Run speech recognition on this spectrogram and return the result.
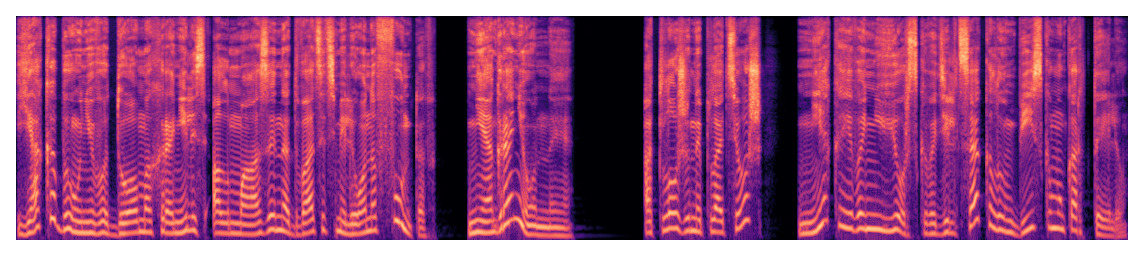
Якобы у него дома хранились алмазы на 20 миллионов фунтов, неограненные. Отложенный платеж некоего нью-йоркского дельца колумбийскому картелю.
